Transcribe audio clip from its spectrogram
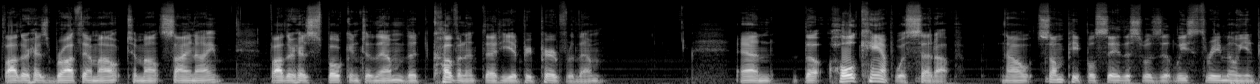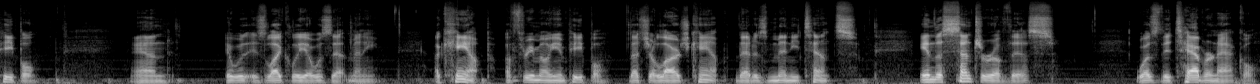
Father has brought them out to Mount Sinai. Father has spoken to them the covenant that he had prepared for them. And the whole camp was set up. Now, some people say this was at least 3 million people, and it is likely it was that many. A camp of 3 million people, that's a large camp, that is many tents. In the center of this was the tabernacle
